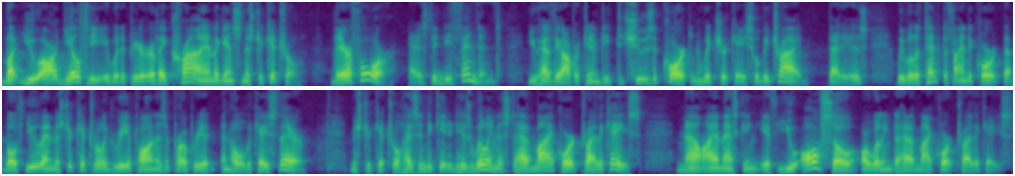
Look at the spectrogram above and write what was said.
But you are guilty, it would appear, of a crime against Mr. Kittrell. Therefore, as the defendant, you have the opportunity to choose a court in which your case will be tried. That is, we will attempt to find a court that both you and Mr. Kittrell agree upon as appropriate and hold the case there. Mr. Kittrell has indicated his willingness to have my court try the case. Now I am asking if you also are willing to have my court try the case.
